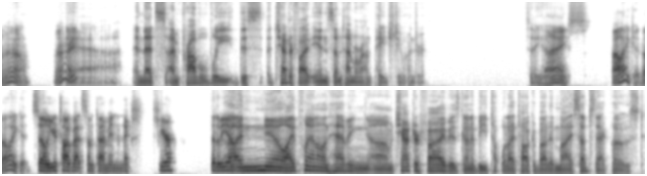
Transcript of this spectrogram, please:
Oh, all right. yeah. And that's I'm probably this uh, chapter five ends sometime around page 200. So yeah. Nice. I like it. I like it. So you're talking about sometime in the next year that'll be out. Uh, no, I plan on having um, chapter five is going to be t- what I talk about in my Substack post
